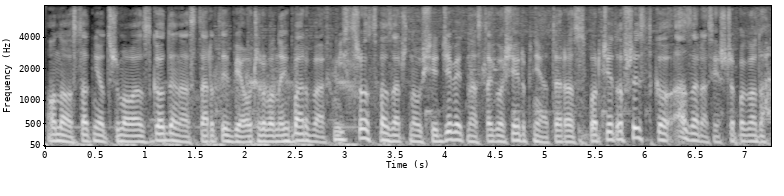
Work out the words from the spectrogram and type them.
Ona ostatnio otrzymała zgodę na starty w biało-czerwonych barwach. Mistrzostwa zaczną się 19 sierpnia. Teraz w sporcie to wszystko, a zaraz jeszcze pogoda.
